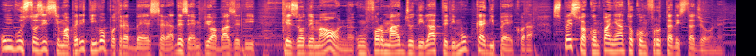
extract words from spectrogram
Un gustosissimo aperitivo potrebbe essere ad esempio a base di queso de Mahon, un formaggio di latte di mucca e di pecora, spesso accompagnato con frutta di stagione.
